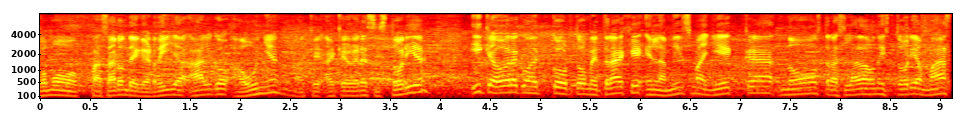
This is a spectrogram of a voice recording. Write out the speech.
cómo pasaron de guerrilla algo a Uña, hay que, hay que ver esa historia, y que ahora con el cortometraje en la misma yeca nos traslada a una historia más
